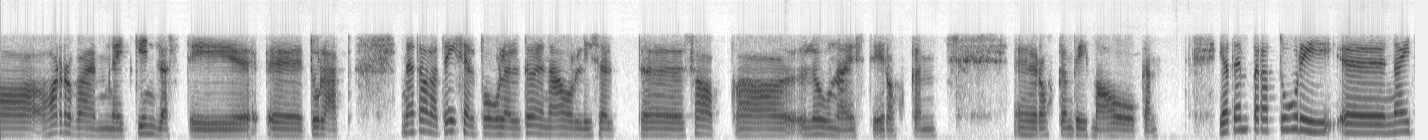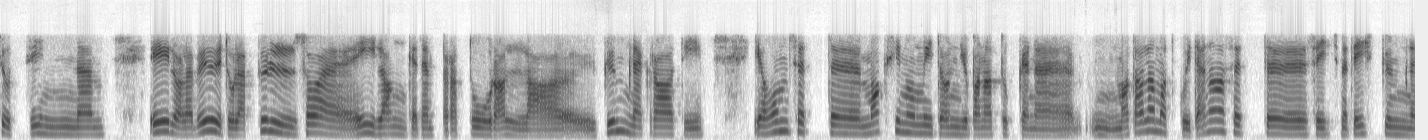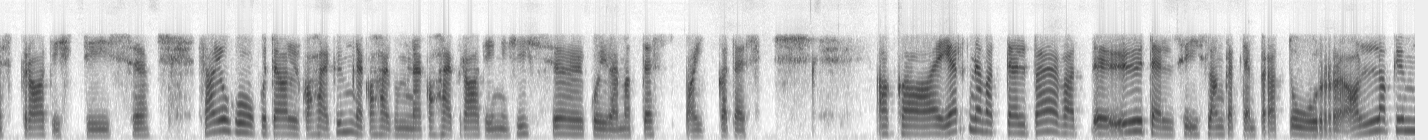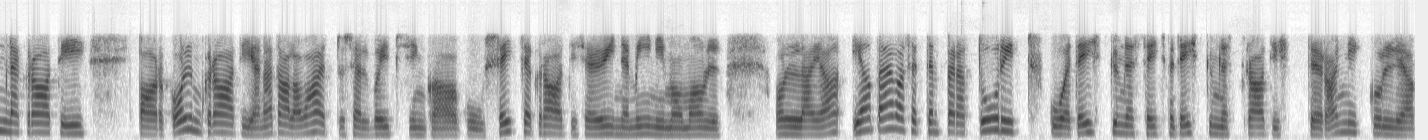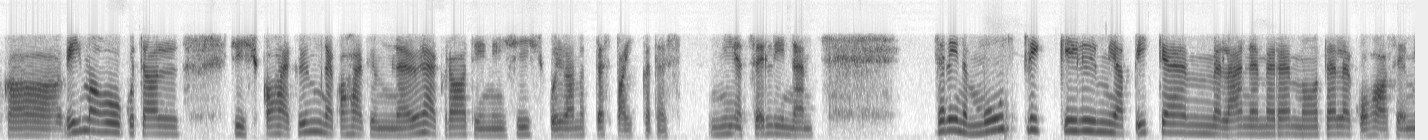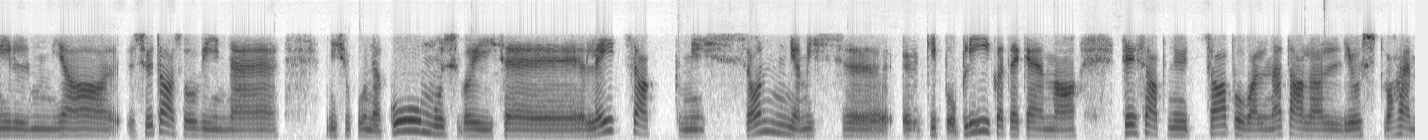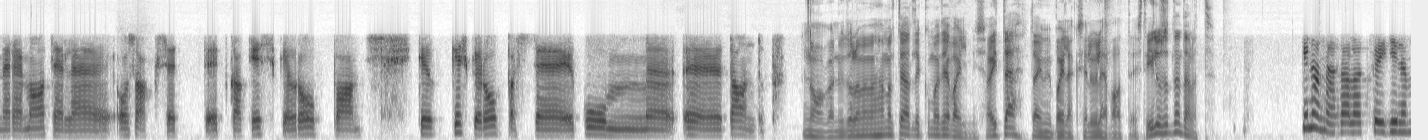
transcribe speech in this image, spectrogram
harvem neid kindlasti äh, tuleb. nädala teisel poolel tõenäoliselt saab ka Lõuna-Eesti rohkem, rohkem vihmahooge ja temperatuuri äh, näidud siin äh, eelolev öö tuleb küll soe, ei lange temperatuur alla kümne kraadi. Ja homsed maksimumid on juba natukene madalamad kui tänased, seitsmeteistkümnest kraadist siis sajuhoogude all kahekümne, kahekümne kahe kraadini siis kuivemates paikades aga järgnevatel päevad, öödel siis langeb temperatuur alla kümne kraadi, paar-kolm kraadi ja nädalavahetusel võib siin ka kuus-seitse kraadi see öine miinimum ol, olla ja, ja päevased temperatuurid kuueteistkümnest, seitsmeteistkümnest kraadist rannikul ja ka vihmahoogude all siis kahekümne, kahekümne ühe kraadini siis kuivemates paikades. nii et selline äh, selline muutlik ilm ja pigem Läänemere maadele kohasem ilm ja südasuvine niisugune kuumus või see leitsak mis on ja mis kipub liiga tegema, see saab nüüd saabuval nädalal just Vahemere maadele osaks, et et ka Kesk-Euroopa, Kesk-Euroopas see kuum taandub. No aga nüüd oleme vähemalt teadlikumad ja valmis. aitäh, Taimi Paljak, selle ülevaate eest, ilusat nädalat! kena nädalat kõigile!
